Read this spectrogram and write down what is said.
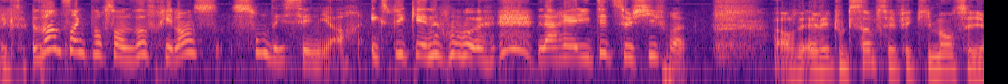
25% de vos freelances sont des seniors. Expliquez-nous euh, la réalité de ce chiffre. Alors, elle est toute simple, c'est effectivement, c'est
